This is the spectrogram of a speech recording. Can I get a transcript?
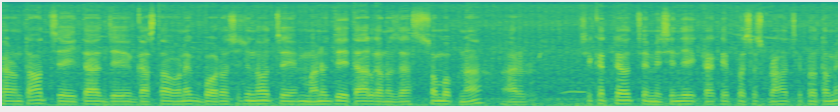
কারণটা হচ্ছে, এইটা যে গাছটা অনেক বড়, সেজন্য হচ্ছে মানুষ দিয়ে এটা আলগানো যা সম্ভব না। আর সেক্ষেত্রে হচ্ছে মেশিন দিয়ে এটাকে প্রসেস করা হচ্ছে প্রথমে।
